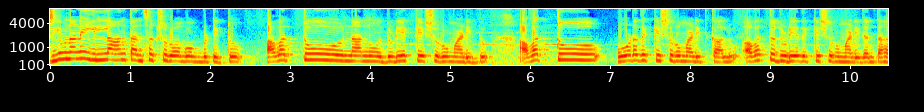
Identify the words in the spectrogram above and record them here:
ಜೀವನನೇ ಇಲ್ಲ ಅಂತ ಅನ್ಸಕ್ಕೆ ಶುರುವಾಗಿ ಹೋಗ್ಬಿಟ್ಟಿತ್ತು. ಅವತ್ತು ನಾನು ದುಡಿಯೋಕ್ಕೆ ಶುರು ಮಾಡಿದ್ದು. ಅವತ್ತು ಓಡೋದಕ್ಕೆ ಶುರು ಮಾಡಿದ ಕಾಲು, ಅವತ್ತು ದುಡಿಯೋದಕ್ಕೆ ಶುರು ಮಾಡಿದಂತಹ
